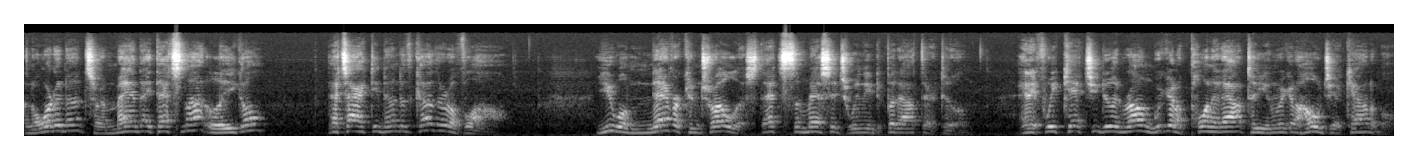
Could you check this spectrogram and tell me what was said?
an ordinance or a mandate, that's not legal. That's acting under the cover of law. You will never control us. That's the message we need to put out there to them. And if we catch you doing wrong, we're going to point it out to you and we're going to hold you accountable.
